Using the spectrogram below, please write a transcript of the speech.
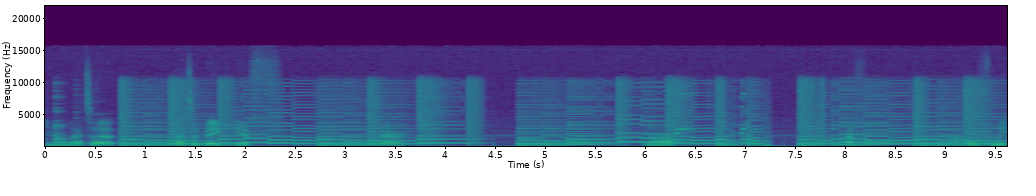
you know, that's a that's a big if there. Now, I hopefully,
